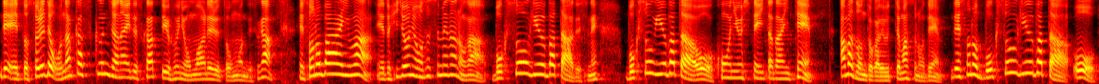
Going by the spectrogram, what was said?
で、えっと、それでお腹すくんじゃないですかっていうふうに思われると思うんですが、その場合は、えっと、非常におすすめなのが、牧草牛バターですね。牧草牛バターを購入していただいて、アマゾンとかで売ってますので、で、その牧草牛バターを、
